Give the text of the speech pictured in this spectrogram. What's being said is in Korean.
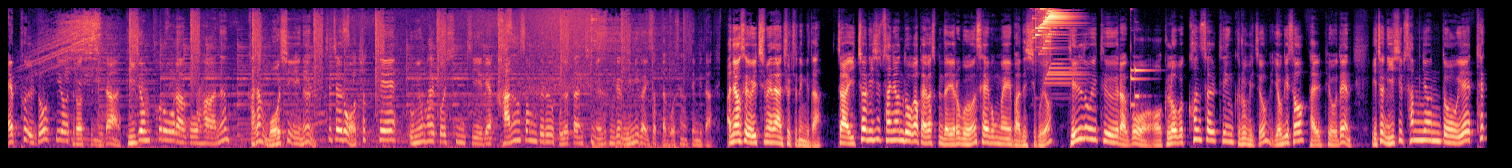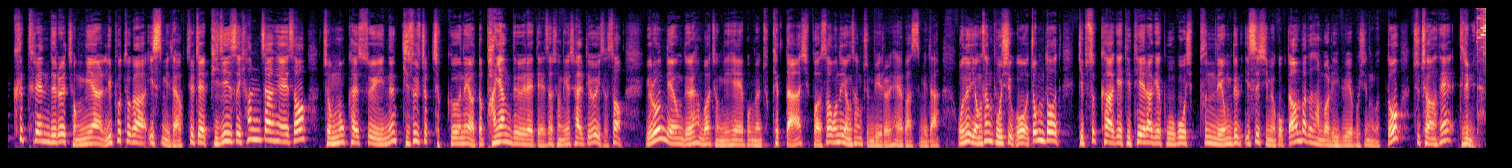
애플도 뛰어들었습니다. 비전 프로라고 하는 가장 머신은 실제로 어떻게 응용할 것인지에 대한 가능성들을 보였다는 측면에서 굉장히 의미가 있었다고 생각됩니다. 안녕하세요. 이치맨의 안철준입니다. 자, 2024년도가 밝았습니다. 여러분 새해 복 많이 받으시고요. 딜로이트라고 어, 글로벌 컨설팅 그룹이죠. 여기서 발표된 2023년도의 테크 트렌드를 정리한 리포트가 있습니다. 실제 비즈니스 현장에서 접목할 수 있는 기술적 접근의 어떤 방향들에 대해서 정리가 잘 되어 있어서 이런 내용들을 한번 정리해 보면 좋겠다 싶어서 오늘 영상 준비를 해 봤습니다. 오늘 영상 보시고 좀 더 깊숙하게 디테일하게 보고 싶은 내용들 있으시면 꼭 다운받아서 한번 리뷰해 보시는 것도 추천해 드립니다.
